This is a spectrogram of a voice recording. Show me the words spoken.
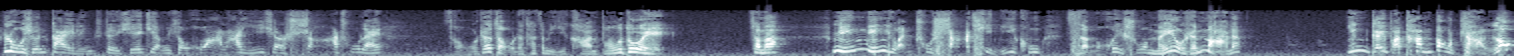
陆逊带领着这些将校，哗啦一下杀出来。走着走着，他这么一看，不对，怎么明明远处杀气迷空，怎么会说没有人马呢？应该把探报斩喽！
